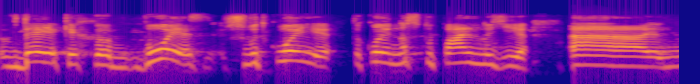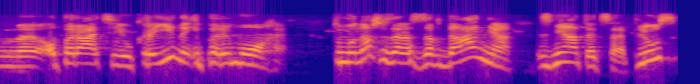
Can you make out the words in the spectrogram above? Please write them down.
в деяких боязнь швидкої такої наступальної е, операції України і перемоги. Тому наше зараз завдання зняти це. Плюс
